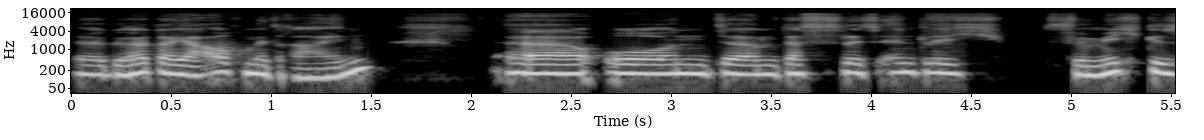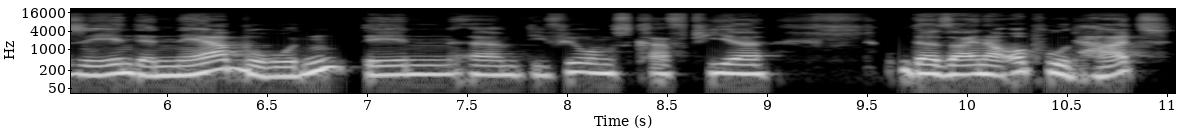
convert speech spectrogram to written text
äh, gehört da ja auch mit rein. Äh, und ähm, das ist letztendlich für mich gesehen der Nährboden, den ähm, die Führungskraft hier unter seiner Obhut hat.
